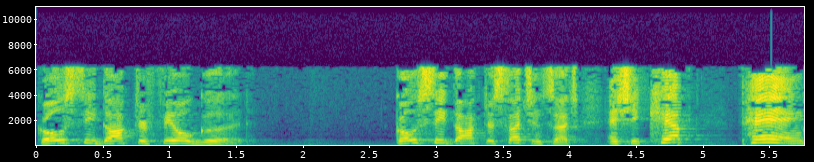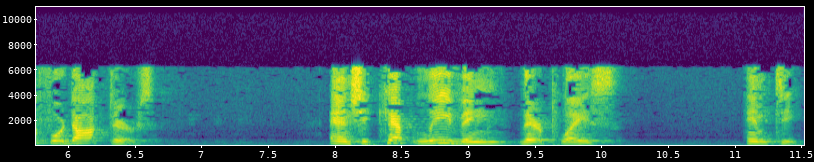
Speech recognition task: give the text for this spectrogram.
Go see Dr. Feelgood. Go see Dr. Such and such. And she kept paying for doctors. And she kept leaving their place empty,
